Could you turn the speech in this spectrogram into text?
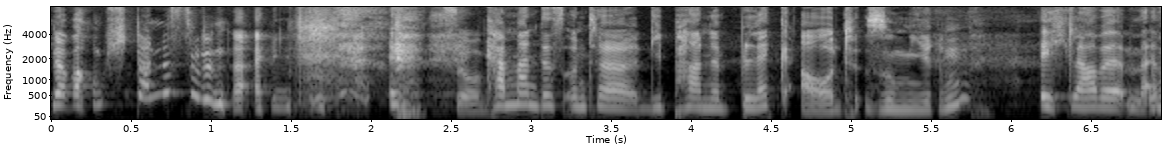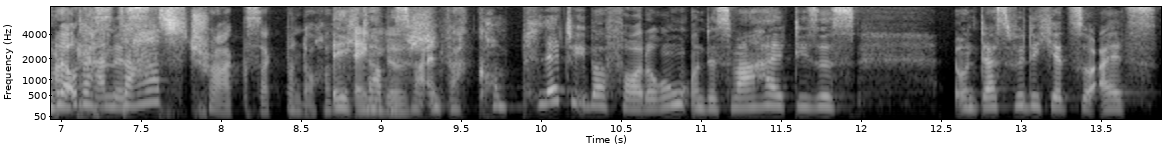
warum standest du denn da eigentlich? So. Kann man das unter die Panne Blackout summieren? Ich glaube, man oder, oder Starstruck, sagt man doch auf ich Englisch. Ich glaube, es war einfach komplette Überforderung und es war halt dieses, und das würde ich jetzt so als,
